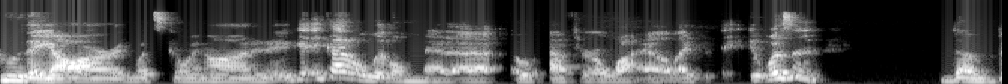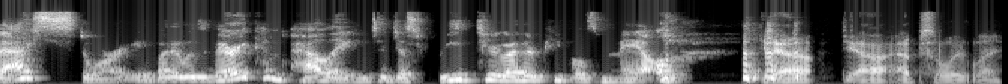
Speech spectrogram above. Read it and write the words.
who they are and what's going on. And it, it got a little meta after a while. Like it wasn't the best story, but it was very compelling to just read through other people's mail. yeah, yeah, absolutely.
